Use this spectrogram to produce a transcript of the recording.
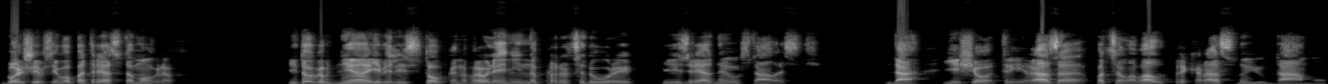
Больше всего потряс томограф. Итогом дня явились стопка направлений на процедуры и изрядная усталость. Да, еще три раза поцеловал прекрасную даму.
